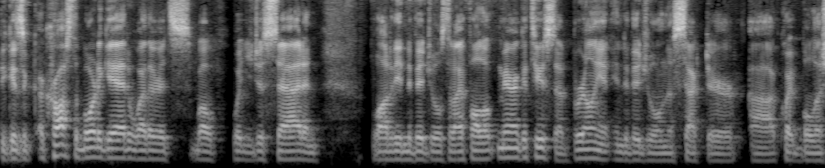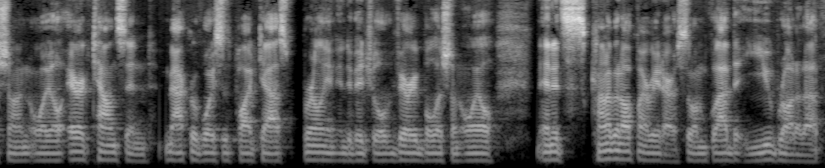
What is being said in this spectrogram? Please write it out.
because across the board again, whether it's well what you just said and a lot of the individuals that I follow, Marin Katusa, brilliant individual in this sector, uh, quite bullish on oil. Erik Townsend, MacroVoices podcast, brilliant individual, very bullish on oil. And it's kind of been off my radar. So I'm glad that you brought it up.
